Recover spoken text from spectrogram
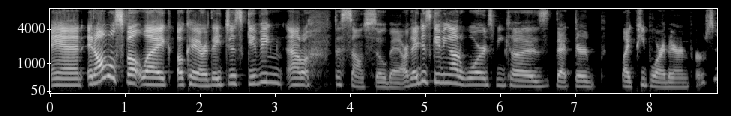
and it almost felt like, okay, are they just giving out? This sounds so bad. Are they just giving out awards because that they're like people are there in person?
